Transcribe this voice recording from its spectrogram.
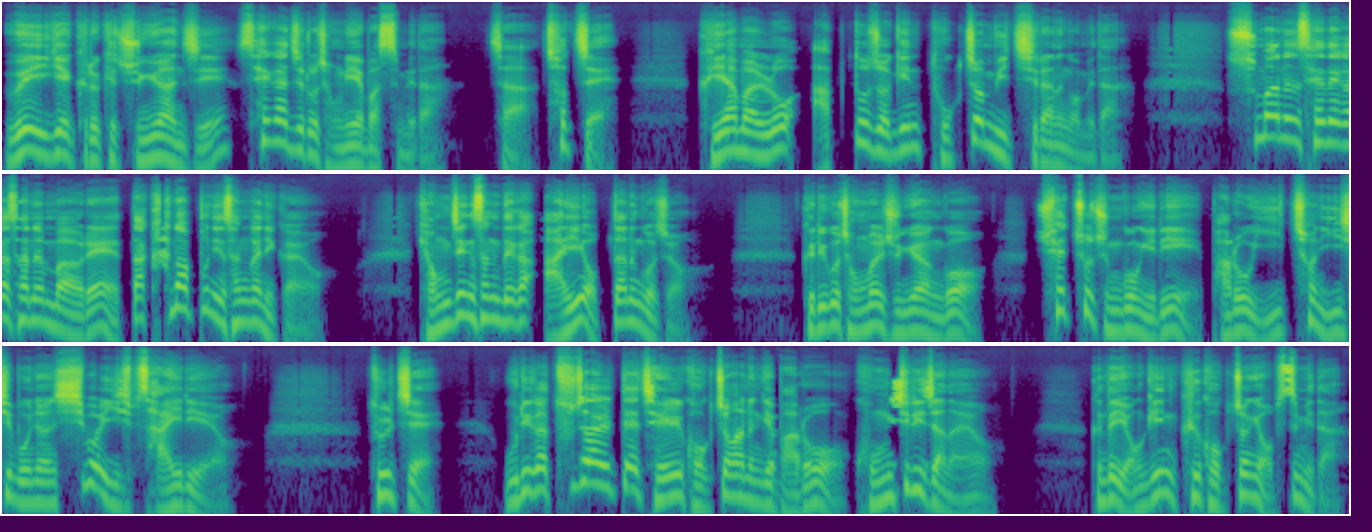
왜 이게 그렇게 중요한지 세 가지로 정리해봤습니다. 자, 첫째, 그야말로 압도적인 독점 위치라는 겁니다. 수많은 세대가 사는 마을에 딱 하나뿐인 상가니까요. 경쟁 상대가 아예 없다는 거죠. 그리고 정말 중요한 거 최초 준공일이 바로 2025년 10월 24일이에요. 둘째, 우리가 투자할 때 제일 걱정하는 게 바로 공실이잖아요. 근데 여긴 그 걱정이 없습니다.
